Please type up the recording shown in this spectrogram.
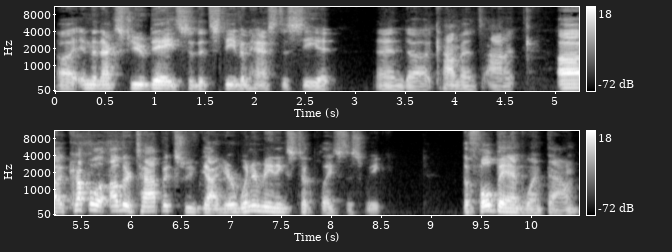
uh, in the next few days, so that Stephen has to see it and uh, comment on it. Uh, a couple of other topics we've got here. Winter meetings took place this week. The full band went down.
